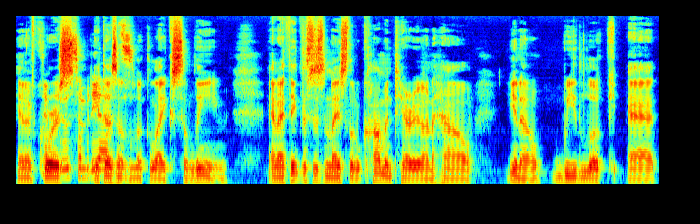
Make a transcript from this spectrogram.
and of course it, it doesn't look like Salim. And I think this is a nice little commentary on how you know we look at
